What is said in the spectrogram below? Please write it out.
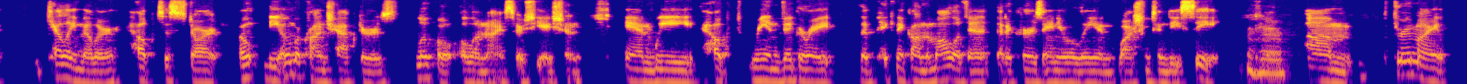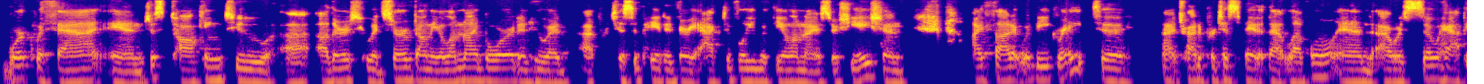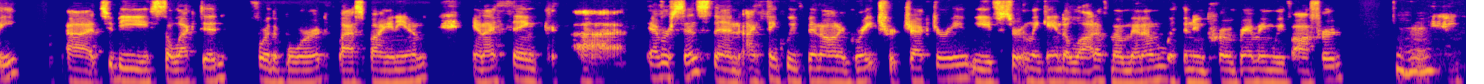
Kelly Miller, helped to start the Omicron chapter's local alumni association. And we helped reinvigorate the Picnic on the Mall event that occurs annually in Washington, D.C. Mm-hmm. Um, through my work with that and just talking to uh, others who had served on the alumni board and who had uh, participated very actively with the alumni association i thought it would be great to uh, try to participate at that level and i was so happy uh, to be selected for the board last biennium and i think uh, ever since then, I think we've been on a great trajectory. We've certainly gained a lot of momentum with the new programming we've offered. Mm-hmm.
